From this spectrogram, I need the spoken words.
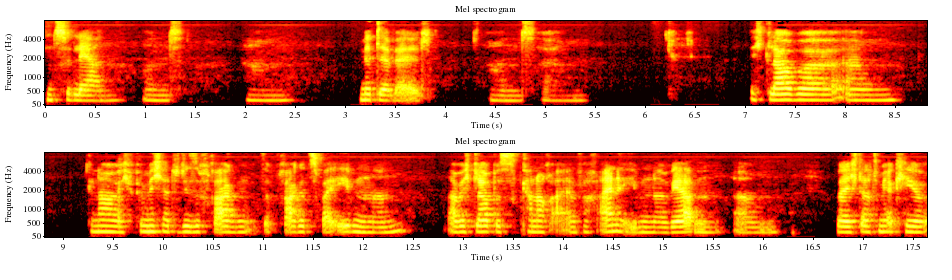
um zu lernen und ähm, mit der Welt. Und ähm, ich glaube, ähm, Genau, ich, für mich hatte diese Frage, Frage zwei Ebenen. Aber ich glaube, es kann auch einfach eine Ebene werden. Ähm, weil ich dachte mir, okay,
